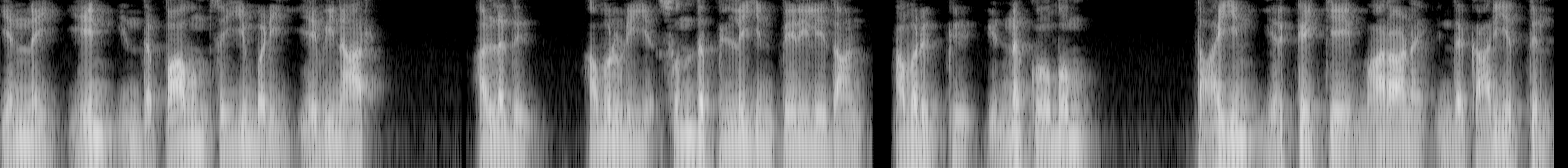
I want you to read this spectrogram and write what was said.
என்னை ஏன் இந்த பாவம் செய்யும்படி ஏவினார்? அல்லது அவருடைய சொந்த பிள்ளையின் பேரிலேதான் அவருக்கு என்ன கோபம்? தாயின் இயற்கைக்கே மாறான இந்த காரியத்தில்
